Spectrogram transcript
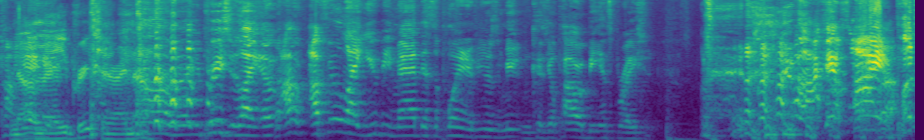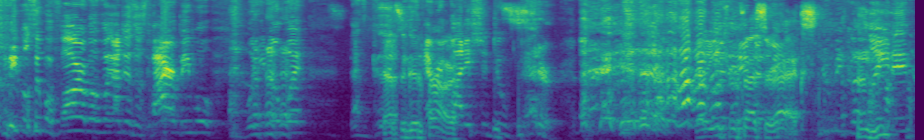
Kanye No, here. man, you preaching right now. Oh man, you preach it. Like uh, I, I feel like you'd be mad disappointed if you was a mutant because your power would be inspiration. Like, I can't fly and punch people super far, motherfucker. I just inspire people. Well, you know what? That's good. That's a good power. Everybody should do better. Yo, you Professor X. You be complaining,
